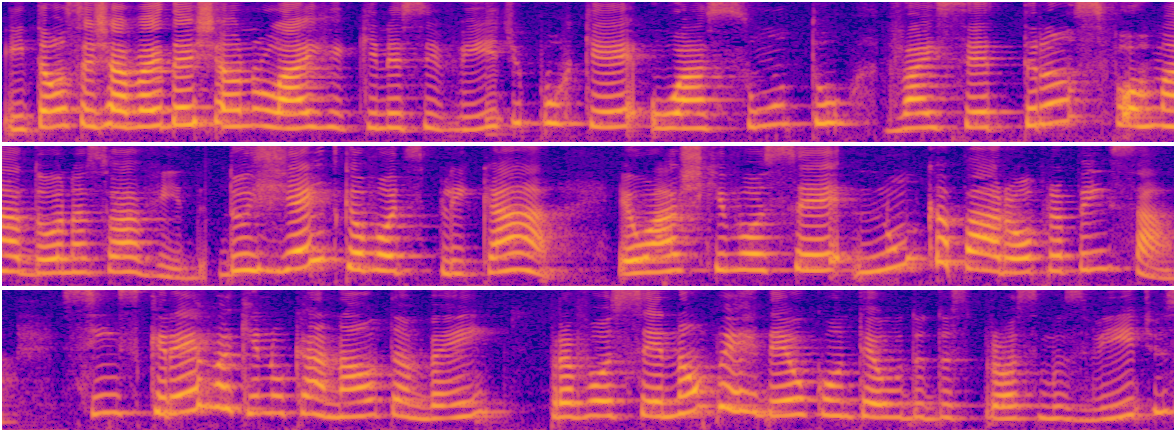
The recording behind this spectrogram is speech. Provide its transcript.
então você já vai deixando o like aqui nesse vídeo porque o assunto vai ser transformador na sua vida. Do jeito que eu vou te explicar, eu acho que você nunca parou para pensar. Se inscreva aqui no canal também para você não perder o conteúdo dos próximos vídeos.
